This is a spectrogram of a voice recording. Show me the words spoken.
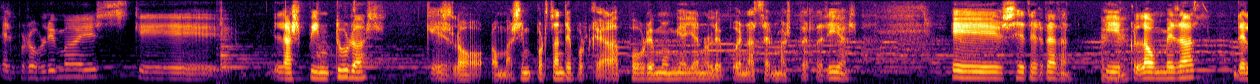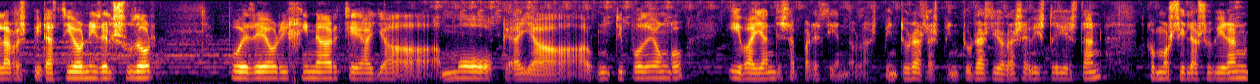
El problema es que las pinturas, que es lo, más importante porque a la pobre momia ya no le pueden hacer más perrerías, eh, se degradan. Y la humedad de la respiración y del sudor puede originar que haya moho, que haya algún tipo de hongo y vayan desapareciendo las pinturas. Las pinturas yo las he visto y están como si las hubieran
